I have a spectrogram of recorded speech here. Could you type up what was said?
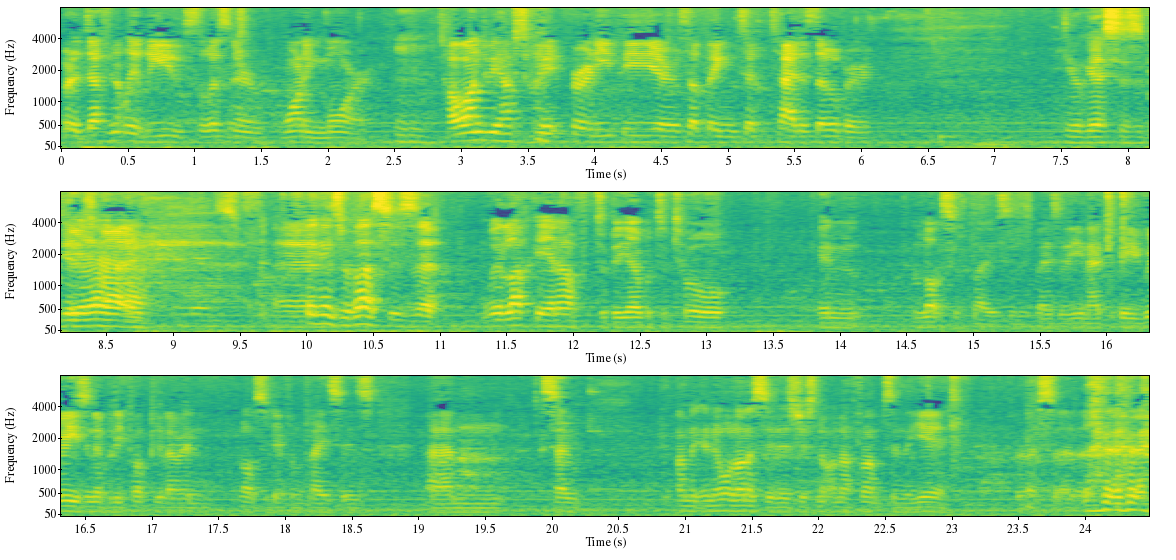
but it definitely leaves the listener wanting more. How long do we have to wait for an EP or something to tie this over? Your guess is as good as Yeah. mine. The Uh, thing is with us is that we're lucky enough to be able to tour in lots of places. Basically, you know, to be reasonably popular in lots of different places. Um, so, I mean, in all honesty, there's just not enough months in the year for us. Uh,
